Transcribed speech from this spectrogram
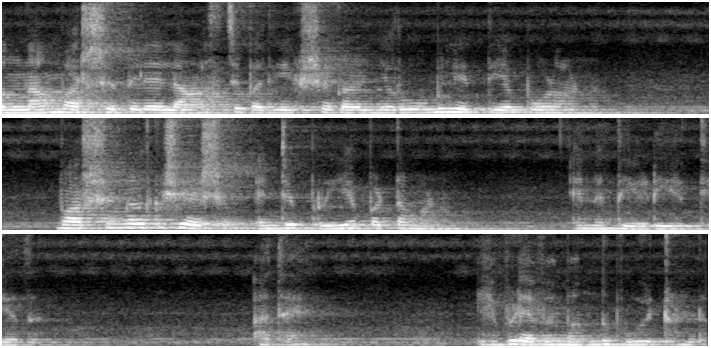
ഒന്നാം വർഷത്തിലെ ലാസ്റ്റ് പരീക്ഷ കഴിഞ്ഞ് റൂമിലെത്തിയപ്പോഴാണ് വർഷങ്ങൾക്ക് ശേഷം എന്റെ പ്രിയപ്പെട്ട മണം എന്നെ തേടിയെത്തിയത്. അതെ ഇവിടെ അവൻ വന്നു പോയിട്ടുണ്ട്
